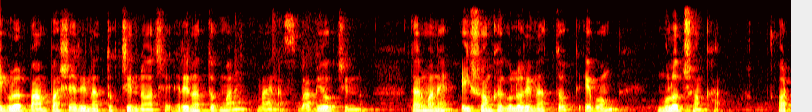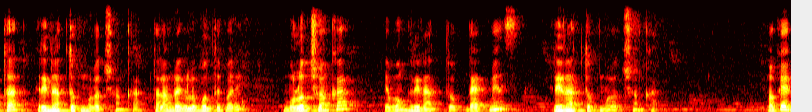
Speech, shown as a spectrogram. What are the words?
এগুলোর বাম পাশে ঋণাত্মক চিহ্ন আছে। ঋণাত্মক মানে মাইনাস বা বিয়োগ চিহ্ন। তার মানে এই সংখ্যাগুলো ঋণাত্মক এবং মূলদ সংখ্যা। অর্থাৎ ঋণাত্মক মূলদ সংখ্যা। তাহলে আমরা এগুলো বলতে পারি, মূলদ সংখ্যা এবং ঋণাত্মক। দ্যাট মিন্স ঋণাত্মক মূলদ সংখ্যা। ওকে?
